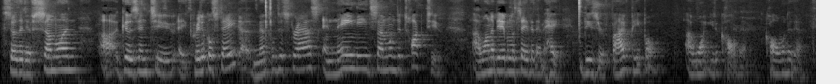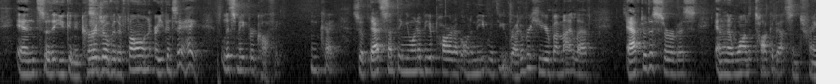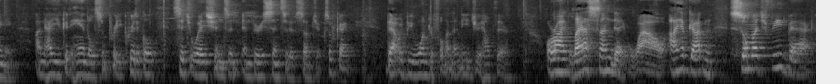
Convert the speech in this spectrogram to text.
So that if someone uh, goes into a critical state a mental distress and they need someone to talk to i want to be able to say to them hey these are five people. I want you to call them. Call one of them and so that you can encourage over the phone or you can say, hey, let's meet for coffee. Okay. So if that's something you want to be a part of, I want to meet with you right over here by my left after the service, and then I want to talk about some training on how you could handle some pretty critical situations and, and very sensitive subjects. Okay? That would be wonderful, and I need your help there. All right, last Sunday, wow, I have gotten so much feedback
